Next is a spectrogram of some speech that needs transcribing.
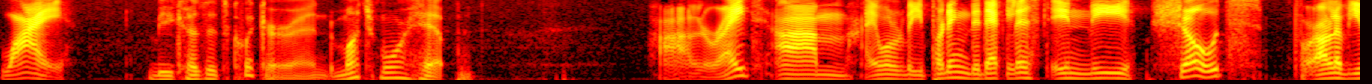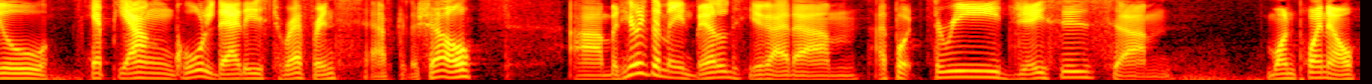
Why? Because it's quicker and much more hip. All right. Um, I will be putting the deck list in the shows for all of you hip young cool daddies to reference after the show. Um, but here's the main build. You got um, I put three Jaces, um, 1.0,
